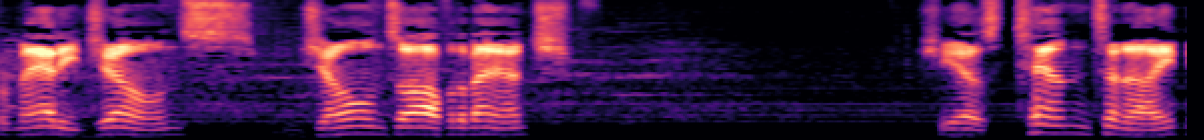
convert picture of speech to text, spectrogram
for Maddie Jones. Jones off of the bench. She has 10 tonight,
